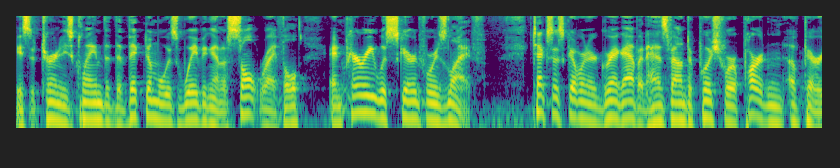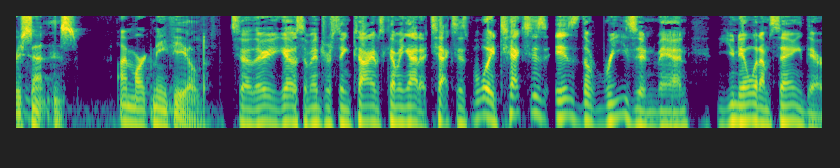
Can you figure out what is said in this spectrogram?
His attorneys claimed that the victim was waving an assault rifle and Perry was scared for his life. Texas Governor Greg Abbott has vowed to push for a pardon of Perry's sentence. I'm Mark Mayfield. So there you go. Some interesting times coming out of Texas. Boy, Texas is the reason, man. You know what I'm saying there.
